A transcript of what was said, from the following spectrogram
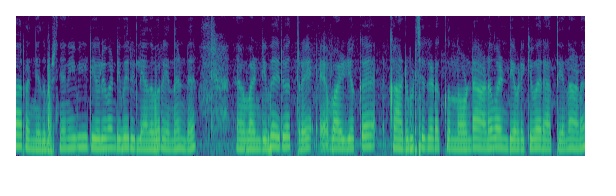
പറഞ്ഞത്. പക്ഷെ ഞാൻ ഈ വീഡിയോയിൽ വണ്ടി വരില്ല എന്ന് പറയുന്നുണ്ട് വണ്ടി വരും അത്രേ. വഴിയൊക്കെ കാട് പിടിച്ച് കിടക്കുന്നതുകൊണ്ടാണ് വണ്ടി അവിടേക്ക് വരാത്തതെന്നാണ്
